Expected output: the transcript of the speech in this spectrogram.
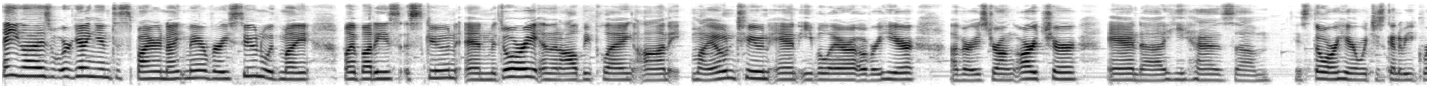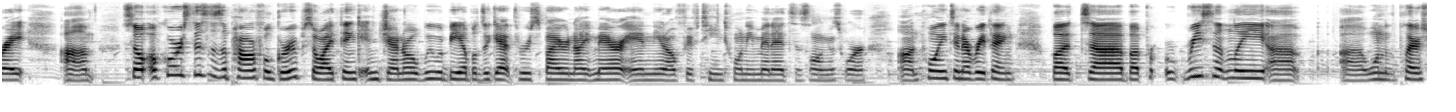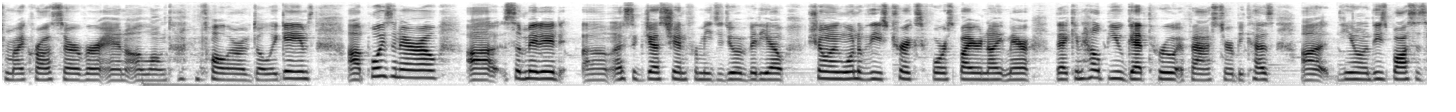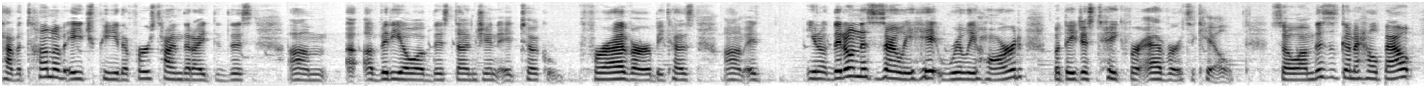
Hey you guys, we're getting into Spire Nightmare very soon with my my buddies Scoon and Midori, and then I'll be playing on my own tune and Evil Arrow over here, a very strong archer, and uh, he has um, his Thor here, which is going to be great. Um, so, of course, this is a powerful group, so I think in general we would be able to get through Spire Nightmare in, you know, 15-20 minutes as long as we're on point and everything. But, uh, but recently, uh, uh, one of the players from my cross server and a longtime follower of Doly Games, uh, Poison Arrow, uh, submitted uh, a suggestion for me to do a video showing one of these tricks for Spire Nightmare that can help you get through it faster because, uh, you know, these bosses have a ton of HP. The first time that I did this, um, a, a, video of this dungeon, it took forever because um, it you know, they don't necessarily hit really hard, but they just take forever to kill. So um, this is going to help out.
